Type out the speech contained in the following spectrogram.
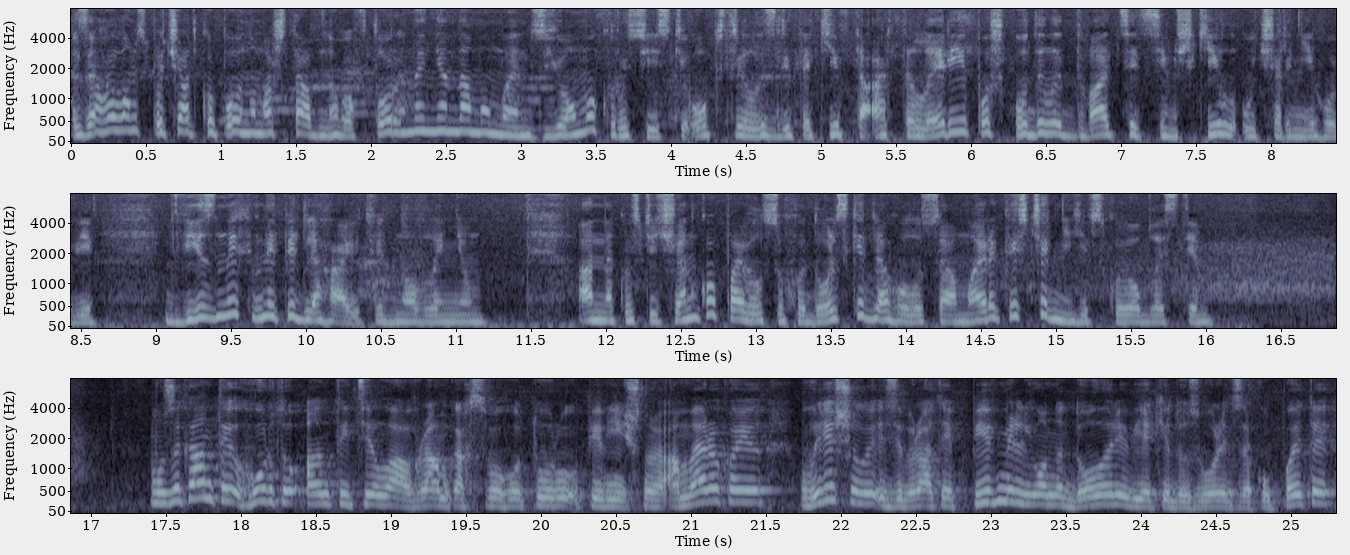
Загалом, з початку повномасштабного вторгнення, на момент зйомок російські обстріли з літаків та артилерії пошкодили 27 шкіл у Чернігові. Дві з них не підлягають відновленню. Анна Костюченко, Павел Суходольський для Голосу Америки з Чернігівської області. Музиканти гурту Антитіла в рамках свого туру Північною Америкою вирішили зібрати півмільйона доларів, які дозволять закупити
